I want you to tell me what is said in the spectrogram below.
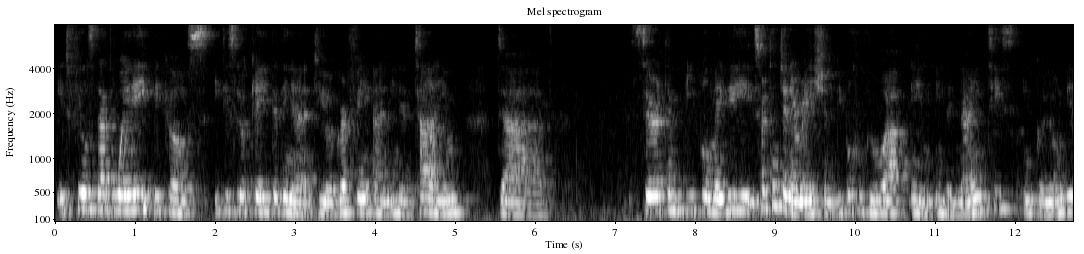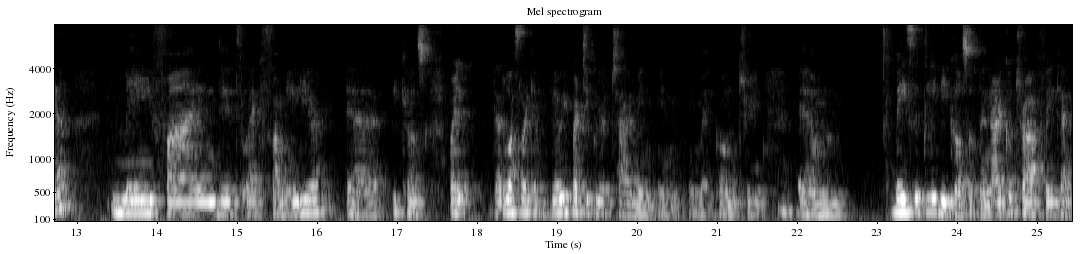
it feels that way because it is located in a geography and in a time that certain people, maybe certain generation, people who grew up in, in the 90s in Colombia, may find it like familiar uh, because well that was like a very particular time in, in, in my country mm-hmm. um, basically because of the narco traffic and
